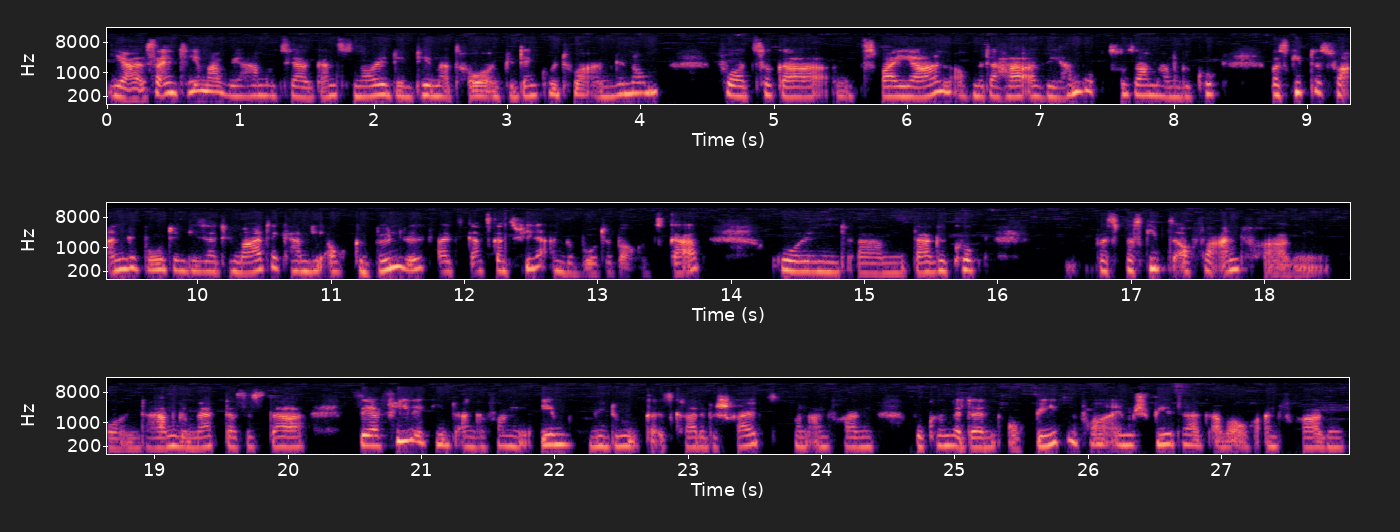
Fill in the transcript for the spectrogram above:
Ja, ist ein Thema. Wir haben uns ja ganz neu dem Thema Trauer- und Gedenkkultur angenommen vor circa zwei Jahren auch mit der HAW Hamburg zusammen, haben geguckt, was gibt es für Angebote in dieser Thematik, haben die auch gebündelt, weil es ganz, ganz viele Angebote bei uns gab und ähm, da geguckt, was, was gibt es auch für Anfragen? Und haben gemerkt, dass es da sehr viele gibt, angefangen eben, wie du es gerade beschreibst, von Anfragen, wo können wir denn auch beten vor einem Spieltag, aber auch Anfragen,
